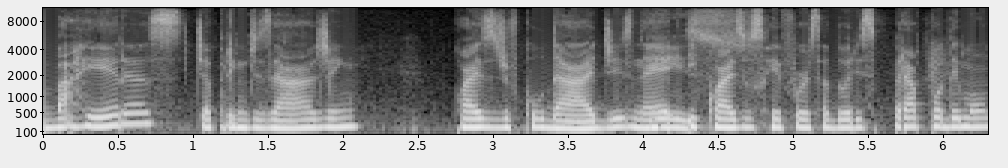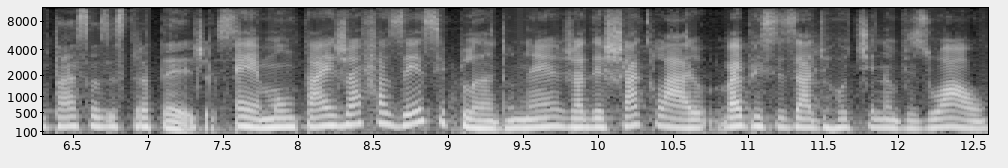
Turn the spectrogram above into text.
barreiras de aprendizagem, quais dificuldades, né? Isso. E quais os reforçadores para poder montar essas estratégias. É, montar e já fazer esse plano, né? Já deixar claro, vai precisar de rotina visual.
